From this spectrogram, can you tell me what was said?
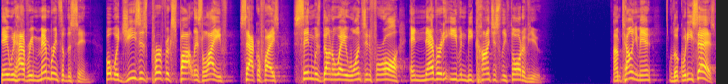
they would have remembrance of the sin. But with Jesus' perfect, spotless life sacrifice, sin was done away once and for all and never to even be consciously thought of you. I'm telling you, man, look what he says,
